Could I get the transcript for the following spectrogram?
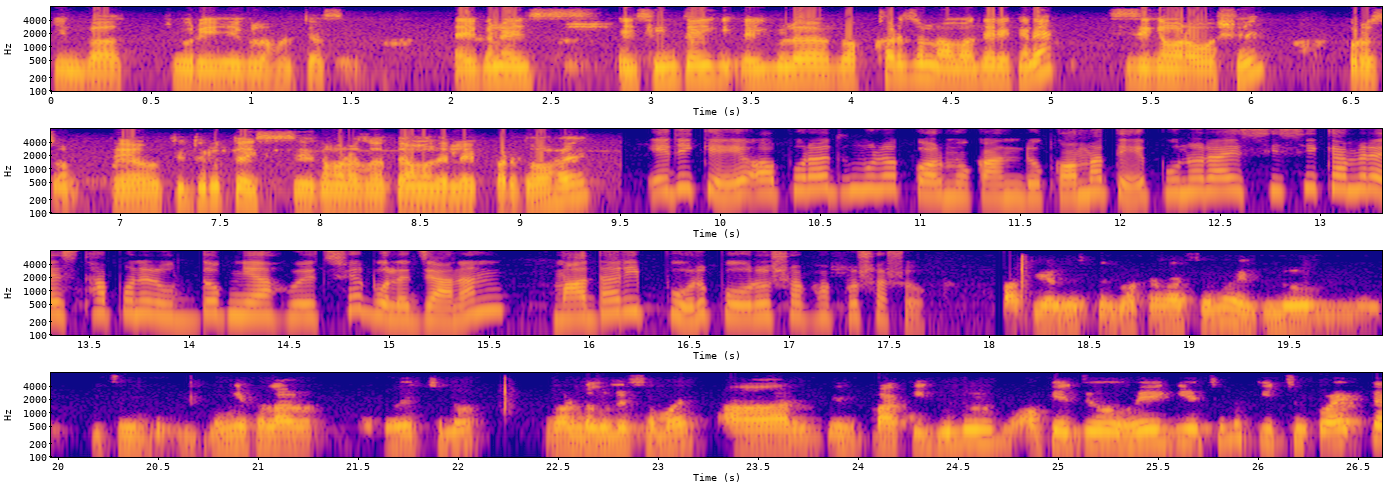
কিংবা চুরি এগুলো হইতেছে। এইখানে এই- এই ছিনতাই এইগুলা রক্ষার জন্য আমাদের এখানে সিসি ক্যামেরা অবশ্যই প্রয়োজন। তো অতি দ্রুত এই সিসি ক্যামেরা যাতে আমাদের লেক করে দেওয়া হয়। এদিকে অপরাধমূলক কর্মকাণ্ড কমাতে পুনরায় সিসি ক্যামেরা স্থাপনের উদ্যোগ নেওয়া হয়েছে বলে জানান মাদারীপুর পৌরসভা প্রশাসক। পাঁচই আগস্টের ঘটনার সময় এগুলো কিছু ভেঙে ফেলা হয়েছিল। গন্ডগোলের সময়। আর বাকিগুলো অকেজো হয়ে গিয়েছিল, কিছু কয়েকটা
